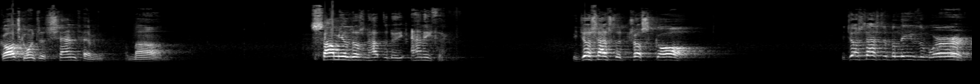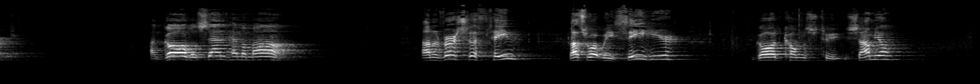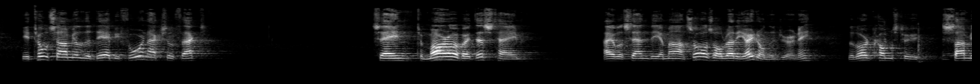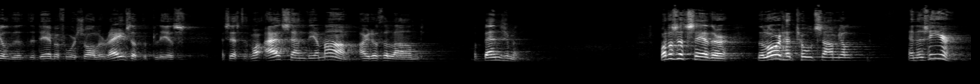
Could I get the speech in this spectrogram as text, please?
God's going to send him a man. Samuel doesn't have to do anything. He just has to trust God. He just has to believe the word. And God will send him a man. And in verse 15, that's what we see here. God comes to Samuel he had told Samuel the day before, in actual fact, saying, Tomorrow, about this time, I will send thee a man. Saul's already out on the journey. The Lord comes to Samuel the, the day before Saul arrives at the place and says, I'll send thee a man out of the land of Benjamin. What does it say there? The Lord had told Samuel in his ear.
